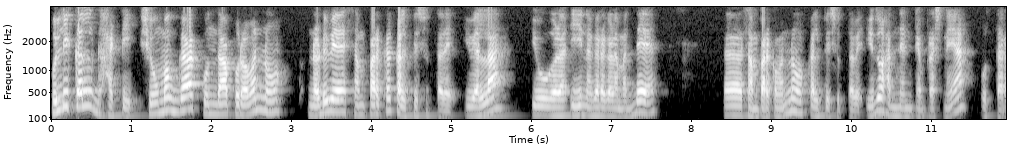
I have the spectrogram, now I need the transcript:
ಹುಲಿಕಲ್ ಘಾಟಿ, ಶಿವಮೊಗ್ಗ, ಕುಂದಾಪುರವನ್ನು ನಡುವೆ ಸಂಪರ್ಕ ಕಲ್ಪಿಸುತ್ತದೆ. ಇವೆಲ್ಲ ಇವುಗಳ ಈ ನಗರಗಳ ಮಧ್ಯೆ ಸಂಪರ್ಕವನ್ನು ಕಲ್ಪಿಸುತ್ತವೆ. ಇದು ಹದಿನೆಂಟನೇ ಪ್ರಶ್ನೆಯ ಉತ್ತರ.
